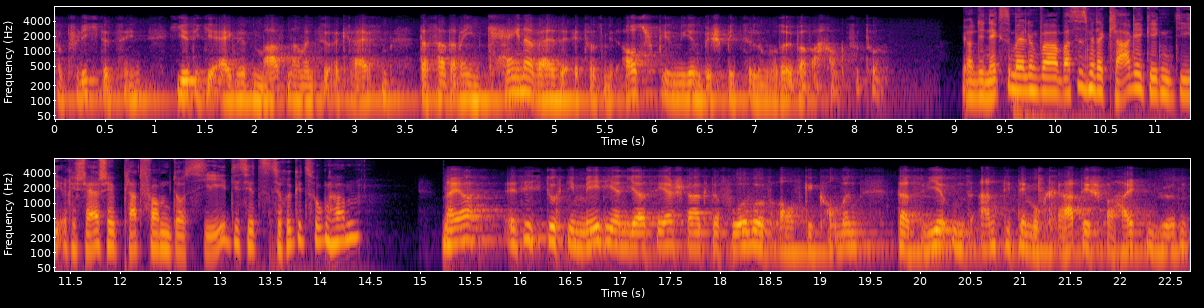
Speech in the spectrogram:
verpflichtet sind, hier die geeigneten Maßnahmen zu ergreifen. Das hat aber in keiner Weise etwas mit Ausspionieren, Bespitzelung oder Überwachung zu tun. Ja, und die nächste Meldung war, was ist mit der Klage gegen die Rechercheplattform Dossier, die Sie jetzt zurückgezogen haben? Naja, es ist durch die Medien ja sehr stark der Vorwurf aufgekommen, dass wir uns antidemokratisch verhalten würden,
